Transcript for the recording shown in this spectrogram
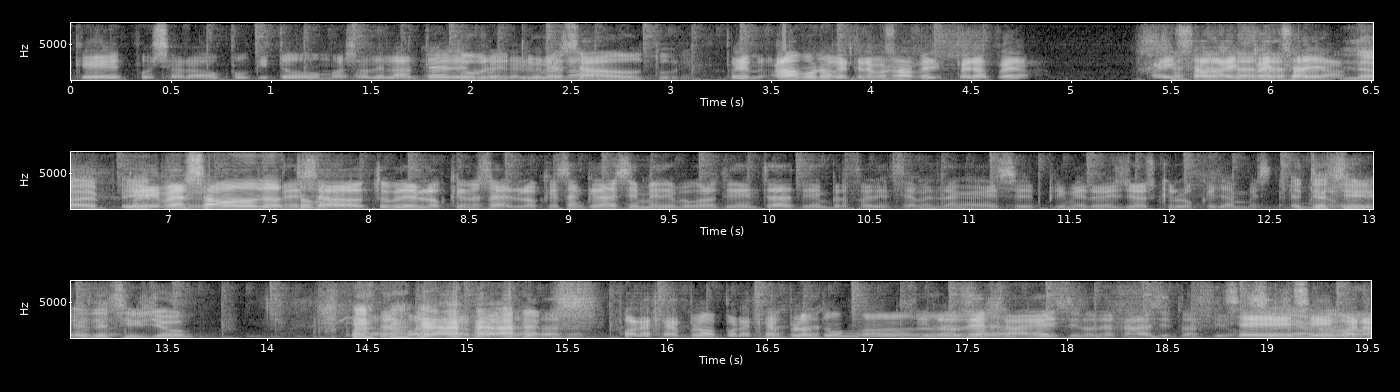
que pues se hará un poquito más adelante. Octubre, del primer verano. sábado de octubre. Prim- ah, bueno, que tenemos una fecha. Espera, espera. Hay, sábado, hay fecha ya. No, eh, eh, Primer eh, sábado de Primer sábado de octubre. octubre, los que, no, los que se han quedado sin medio porque no tienen entrada tienen preferencia. Vendrán a ese primero ellos que los que ya han vestido. Es decir, es decir, yo. Por ejemplo, por ejemplo, por ejemplo, tú. ¿no? Si nos deja, ¿eh? Si nos deja la situación. Sí, Sí, bueno,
